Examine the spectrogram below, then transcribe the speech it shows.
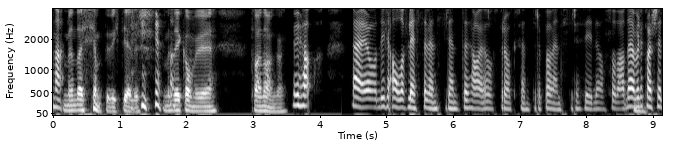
Nei. men det er kjempeviktig ellers. ja. Men det kan vi ta en annen gang. Ja. Jo, de aller fleste venstrehendte har jo språksenteret på venstre side også, da. Det er vel mm. kanskje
